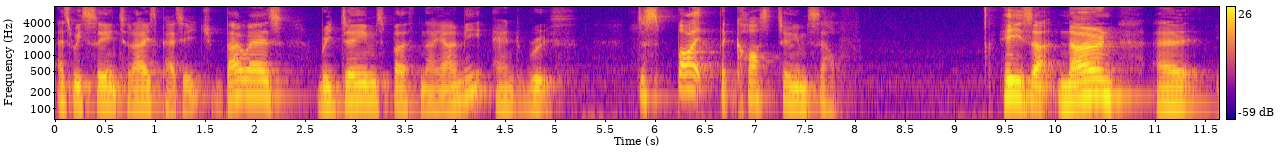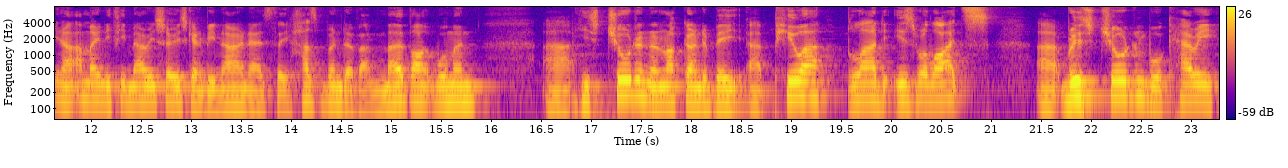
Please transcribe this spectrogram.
as we see in today's passage, Boaz redeems both Naomi and Ruth, despite the cost to himself. He's uh, known, uh, you know, I mean, if he marries her, he's going to be known as the husband of a Moabite woman. Uh, his children are not going to be uh, pure blood Israelites. Uh, Ruth's children will carry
